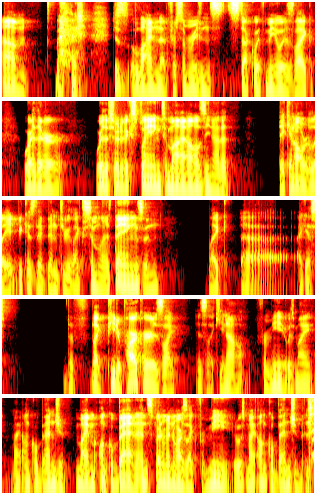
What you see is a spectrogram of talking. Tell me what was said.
Um, but just a line that for some reason stuck with me was like where they're where they're sort of explaining to Miles, you know, that they can all relate because they've been through like similar things and like uh, I guess the like Peter Parker is like is like you know for me it was my my uncle Benjamin my uncle Ben and Spider Man Noir is like for me it was my uncle Benjamin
